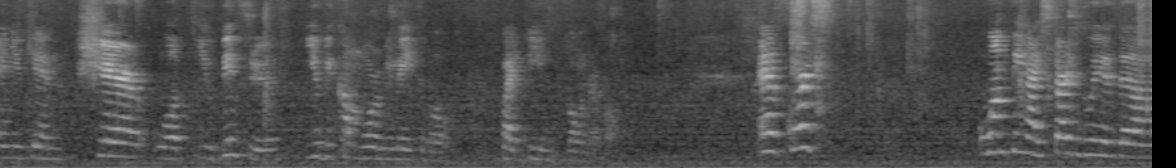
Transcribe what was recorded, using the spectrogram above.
and you can share what you've been through, you become more relatable by being vulnerable. And of course, one thing I started with, um,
